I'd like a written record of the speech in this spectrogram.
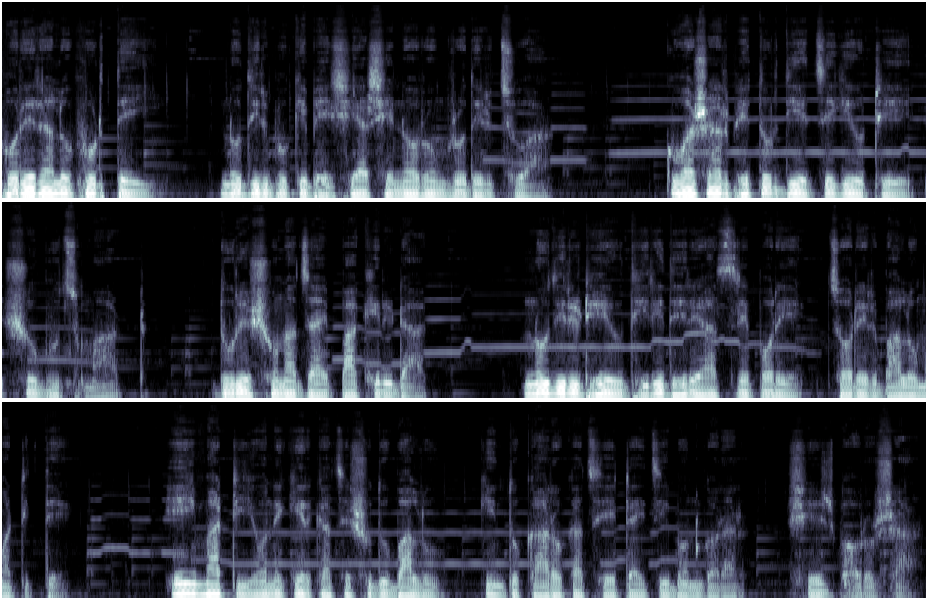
ভোরের আলো ফুটতেই নদীর বুকে ভেসে আসে নরম রোদের ছোঁয়া। কুয়াশার ভেতর দিয়ে জেগে ওঠে সবুজ মাঠ। দূরে শোনা যায় পাখির ডাক। নদীর ঢেউ ধীরে ধীরে আছড়ে পড়ে চরের বালু মাটিতে। এই মাটি অনেকের কাছে শুধু বালু, কিন্তু কারও কাছে এটাই জীবন গড়ার শেষ ভরসা।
